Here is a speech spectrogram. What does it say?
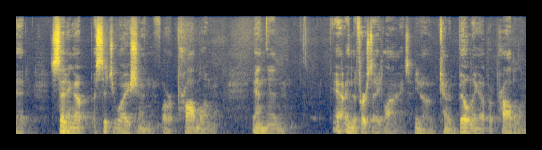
at setting up a situation or a problem and then in the first eight lines, you know, kind of building up a problem.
